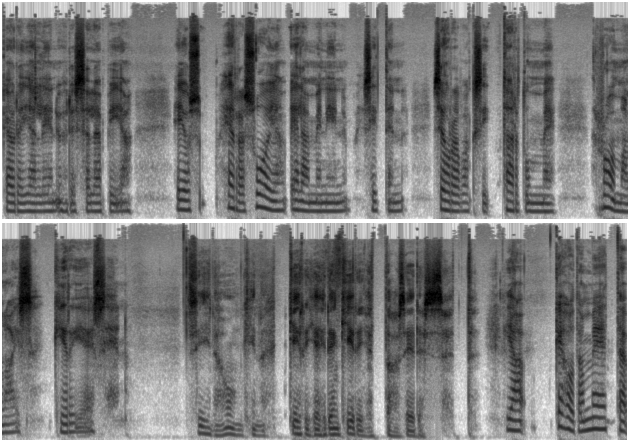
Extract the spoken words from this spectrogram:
käydä jälleen yhdessä läpi ja, ja jos Herra suoja elämme, niin sitten seuraavaksi tartumme roomalaiskirjeeseen. Siinä onkin kirjeiden kirje taas edessä. Että. Ja kehotamme, että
